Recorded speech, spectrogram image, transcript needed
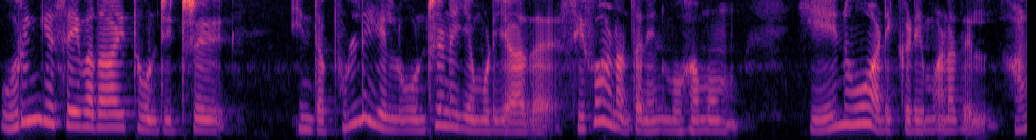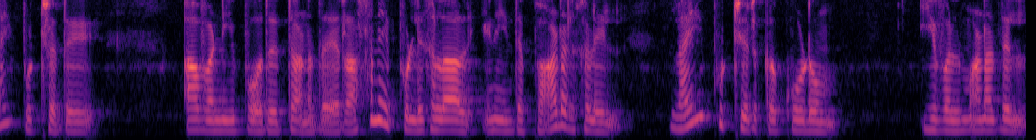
ஒருங்கி செய்வதாய் தோன்றிற்று. இந்த புள்ளியில் ஒன்றிணைய முடியாத சிவானந்தனின் முகமும் ஏனோ அடிக்கடி மனதில் அலைப்புற்றது. அவன் இப்போது தனது ரசனை புள்ளிகளால் இணைந்த பாடல்களில் லைப்புற்றிருக்கக்கூடும். இவள் மனதில்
